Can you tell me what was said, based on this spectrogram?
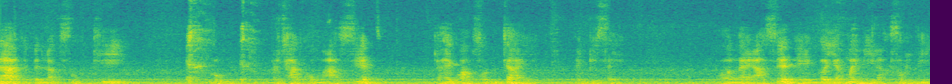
น่าจะเป็นหลักสูตรที่กลุ่มประชาคมอาเซียน จะให้ความสนใจเป็นพิเศษ เพราะในอาเซียนเองก็ยังไม่มีหลักสูตรนี้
